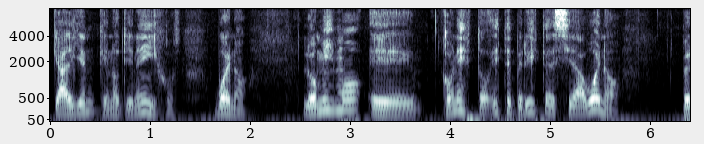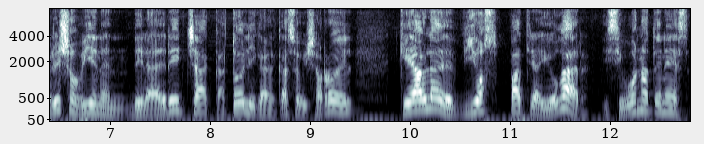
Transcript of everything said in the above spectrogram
que alguien que no tiene hijos. Bueno, lo mismo eh, con esto, este periodista decía, bueno, pero ellos vienen de la derecha, católica en el caso de Villarroel, que habla de Dios, patria y hogar. Y si vos no tenés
